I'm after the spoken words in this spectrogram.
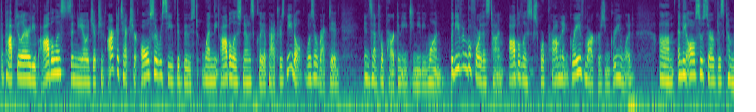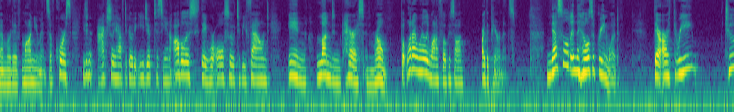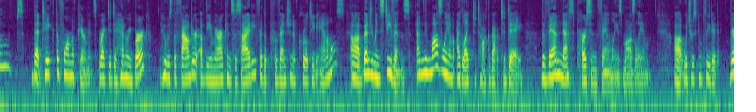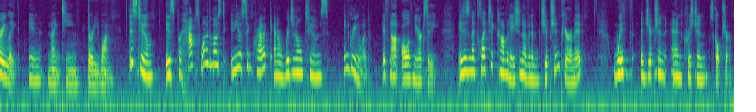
The popularity of obelisks in Neo Egyptian architecture also received a boost when the obelisk known as Cleopatra's Needle was erected in Central Park in 1881. But even before this time, obelisks were prominent grave markers in Greenwood, um, and they also served as commemorative monuments. Of course, you didn't actually have to go to Egypt to see an obelisk, they were also to be found in London, Paris, and Rome. But what I really want to focus on are the pyramids. Nestled in the hills of Greenwood, there are three tombs that take the form of pyramids, erected to Henry Bergh, who was the founder of the American Society for the Prevention of Cruelty to Animals, uh, Benjamin Stevens, and the mausoleum I'd like to talk about today, the Van Ness Parson family's mausoleum, uh, which was completed very late in 1931. This tomb is perhaps one of the most idiosyncratic and original tombs in Greenwood, if not all of New York City. It is an eclectic combination of an Egyptian pyramid with Egyptian and Christian sculpture.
